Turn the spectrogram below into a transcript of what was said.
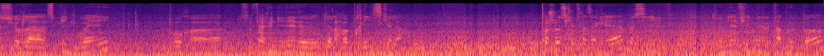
sur la Speedway pour euh, se faire une idée de, la reprise qu'elle a. Autre chose qui est très agréable, si tu veux bien filmer le tableau de bord,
